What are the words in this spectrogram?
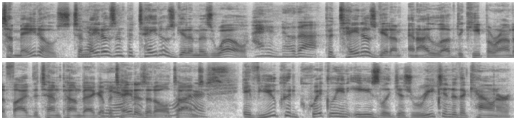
tomatoes. Tomatoes and potatoes get them as well. I didn't know that. Potatoes get them, and I love to keep around a five to 10 pound bag of Yeah, potatoes at of all times. course. If you could quickly and easily just reach into the counter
